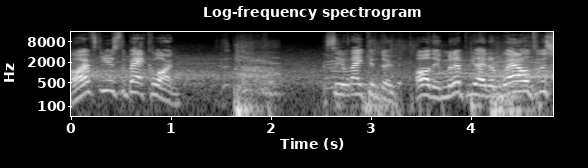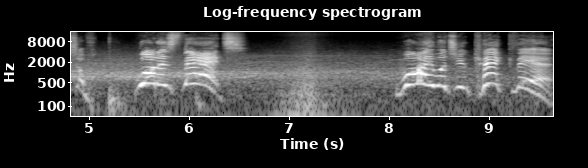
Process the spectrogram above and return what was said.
I have to use the back line. See what they can do. Oh, they've manipulated well to the shop. What is that? Why would you kick there?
